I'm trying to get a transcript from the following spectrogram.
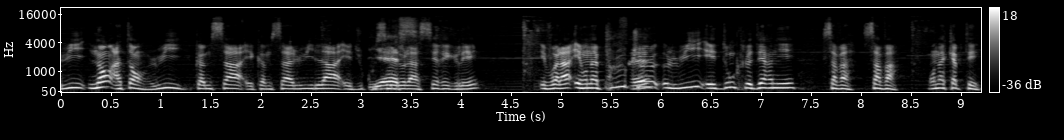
Lui, non, attends, lui comme ça et comme ça, lui là, et du coup ces Yes. deux-là, c'est réglé. Et voilà, et on n'a plus Parfait. que lui et donc le dernier. Ça va, ça va. On a capté,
